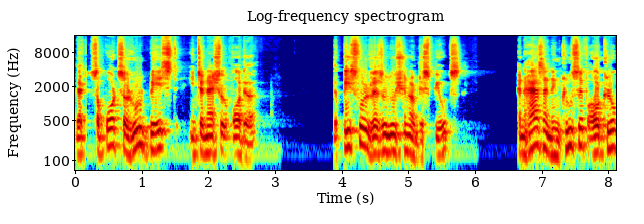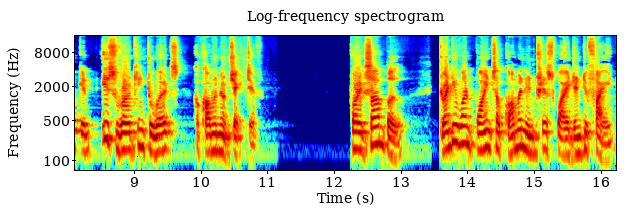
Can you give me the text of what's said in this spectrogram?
that supports a rule based international order, the peaceful resolution of disputes, and has an inclusive outlook and is working towards a common objective. For example, 21 points of common interest were identified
